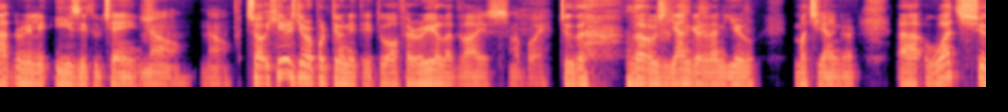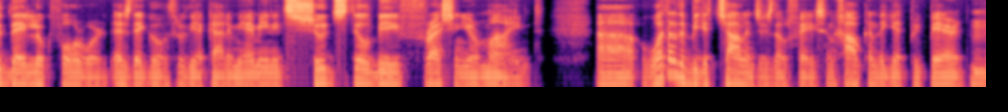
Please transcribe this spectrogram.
not really easy to change. No, no. So here's your opportunity to offer real advice Oh boy. to the, those younger than you, much younger. Uh, what should they look forward as they go through the academy? I mean, it should still be fresh in your mind. Uh, what are the biggest challenges they'll face, and how can they get prepared Hmm.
